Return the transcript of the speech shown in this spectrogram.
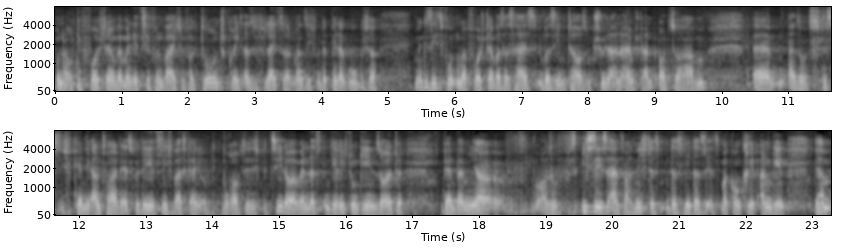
Und auch die Vorstellung, wenn man jetzt hier von weichen Faktoren spricht, also vielleicht sollte man sich unter pädagogischer Gesichtspunkten mal vorstellen, was das heißt, über 7000 Schüler an einem Standort zu haben. Ähm, also das, ich kenne die Anfrage der SPD jetzt nicht, weiß gar nicht, worauf sie sich bezieht, aber wenn das in die Richtung gehen sollte, wären bei mir, äh, also ich sehe es einfach nicht, dass, dass wir das jetzt mal konkret angehen. Wir haben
